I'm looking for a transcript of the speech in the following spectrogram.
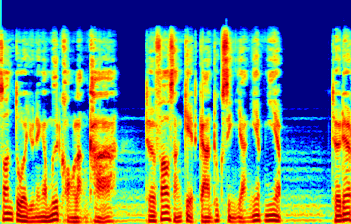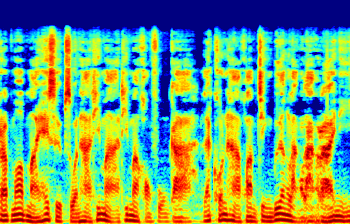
ซ่อนตัวอยู่ในเงามืดของหลังคา เธอเฝ้าสังเกตการทุกสิ่งอย่างเงียบๆ เธอได้รับมอบหมายให้สืบสวนหาที่มาที่มาของฝูงกา และค้นหาความจริงเบื้องหลังลางร้ายนี้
